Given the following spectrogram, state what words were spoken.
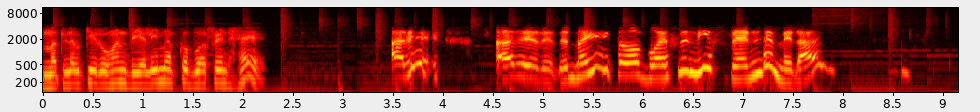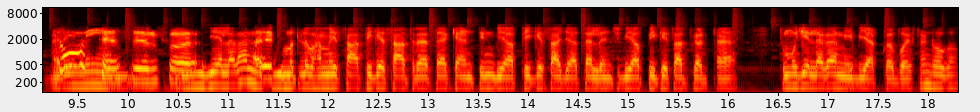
मतलब कि रोहन रियली में आपका बॉयफ्रेंड है? अरे अरे अरे अरे नहीं तो बॉयफ्रेंड नहीं फ्रेंड है मेरा। सिर्फ़। मुझे लगा ना कि मतलब हमेशा आप ही के साथ रहता है कैंटीन भी आप ही के साथ जाता है लंच भी आप ही के साथ करता है। तो मुझे लगा मे भी आपका बॉयफ्रेंड होगा।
